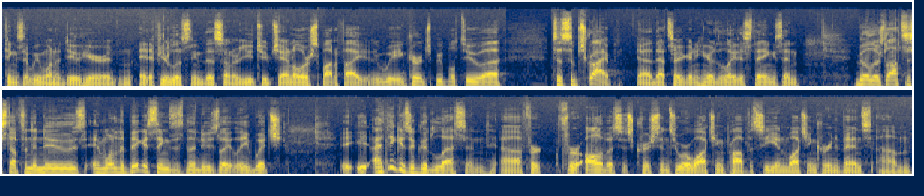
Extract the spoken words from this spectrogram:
things that we want to do here, and if you're listening to this on our YouTube channel or Spotify, we encourage people to uh, to subscribe. Uh, that's how you're going to hear the latest things. And Bill, there's lots of stuff in the news, and one of the biggest things is in the news lately, which I think is a good lesson uh, for for all of us as Christians who are watching prophecy and watching current events. Um,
